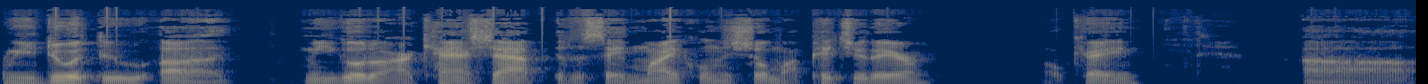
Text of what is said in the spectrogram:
When you do it through, uh, when you go to our Cash App, it'll say Michael and show my picture there. Okay. Uh,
